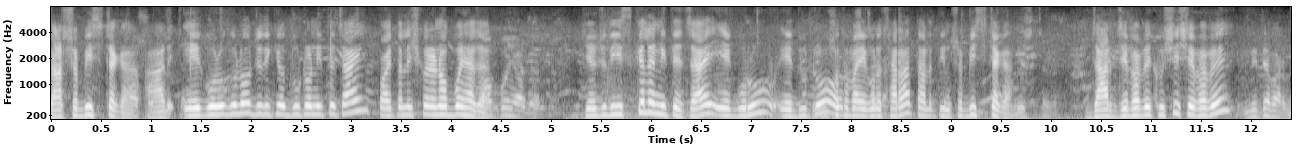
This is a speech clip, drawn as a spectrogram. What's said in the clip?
চারশো বিশ টাকা। আর এই গরুগুলো যদি কেউ দুটো নিতে চায় পঁয়তাল্লিশ করে নব্বই হাজার। কেউ যদি স্কেলে নিতে চায় এ গরু এ দুটো অথবা এগুলো ছাড়া তাহলে তিনশো বিশ টাকা। টাকা। যার যেভাবে খুশি সেভাবে নিতে পারবে।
